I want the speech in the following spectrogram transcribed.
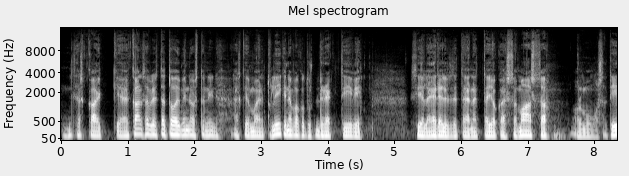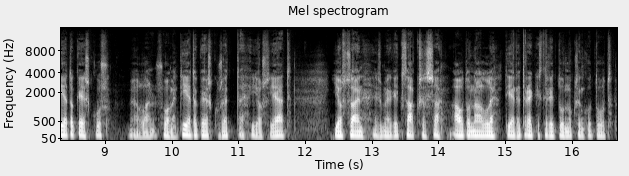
mitäs kaikkea. Kansainvälisistä toiminnoista, niin äsken mainittu liikennevakuutusdirektiivi. Siellä edellytetään, että jokaisessa maassa on muun muassa tietokeskus. Me ollaan Suomen tietokeskus, että jos jäät – jossain esimerkiksi Saksassa auton alle, tiedät rekisteritunnuksen, kun tuut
